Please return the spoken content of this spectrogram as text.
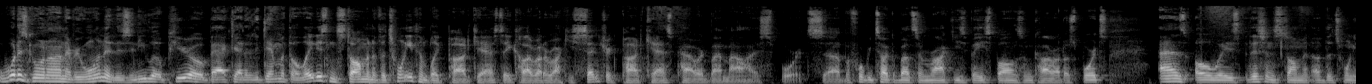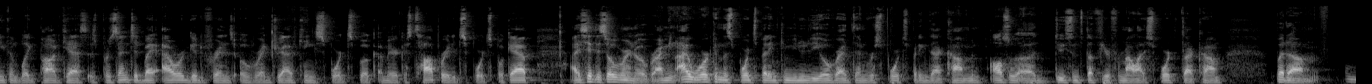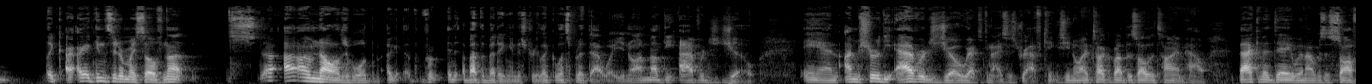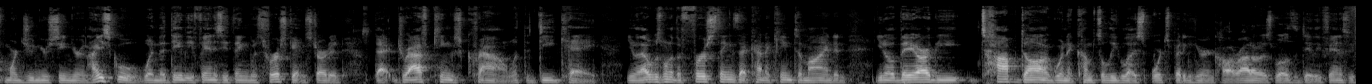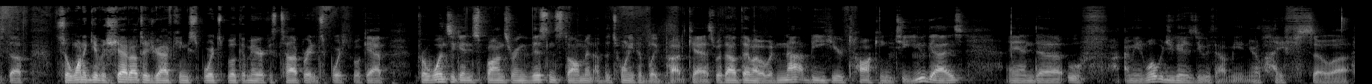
What is going on, everyone? It is Aniello Piro back at it again with the latest installment of the 20th and Blake podcast, a Colorado Rockies centric podcast powered by Mile High Sports. Uh, before we talk about some Rockies baseball and some Colorado sports, as always, this installment of the 20th and Blake podcast is presented by our good friends over at DraftKings Sportsbook, America's top rated sportsbook app. I say this over and over. I mean, I work in the sports betting community over at denversportsbetting.com and also uh, do some stuff here for MileHighSports.com. But, um, like, I, I consider myself not I'm knowledgeable uh, about the betting industry. Like, let's put it that way. You know, I'm not the average Joe. And I'm sure the average Joe recognizes DraftKings. You know, I talk about this all the time how back in the day when I was a sophomore, junior, senior in high school, when the daily fantasy thing was first getting started, that DraftKings crown with the DK, you know, that was one of the first things that kind of came to mind. And, you know, they are the top dog when it comes to legalized sports betting here in Colorado, as well as the daily fantasy stuff. So I want to give a shout out to DraftKings Sportsbook, America's top rated sportsbook app, for once again sponsoring this installment of the 20th of Blake podcast. Without them, I would not be here talking to you guys. And uh, oof, I mean, what would you guys do without me in your life? So uh,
